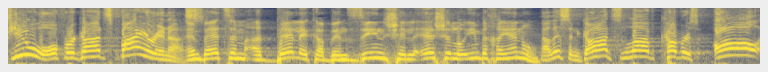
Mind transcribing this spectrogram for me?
fuel for God's fire in הם us. בעצם הדלק, הבנזין של אש אלוהים בחיינו. Now listen, God's love covers all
